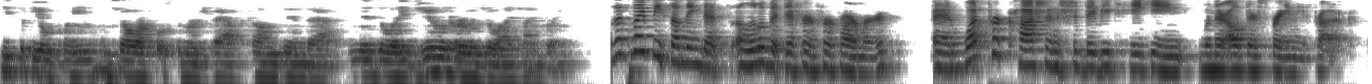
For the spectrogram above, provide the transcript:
keep the field clean until our post-emerge pass comes in that mid to late June, early July timeframe. This might be something that's a little bit different for farmers. And what precautions should they be taking when they're out there spraying these products?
